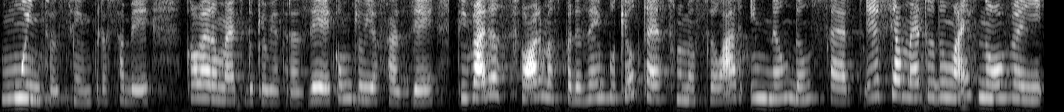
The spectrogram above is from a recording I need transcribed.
muito assim para saber qual era o método que eu ia trazer, como que eu ia fazer. Tem várias formas, por exemplo, que eu testo no meu celular e não dão certo. Esse é o método mais novo aí,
